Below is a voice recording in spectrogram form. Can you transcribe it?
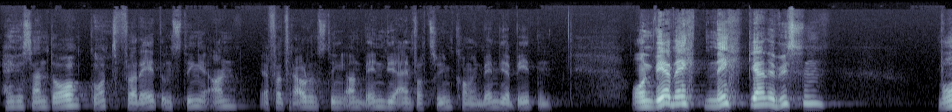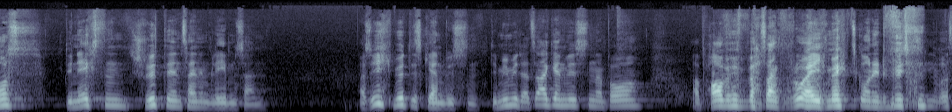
Hey, wir sind da, Gott verrät uns Dinge an, er vertraut uns Dinge an, wenn wir einfach zu ihm kommen, wenn wir beten. Und wer möchte nicht gerne wissen, was die nächsten Schritte in seinem Leben sind? Also ich würde es gern wissen. Die Mimi würde es auch gern wissen, ein paar. Ein paar sagen froh, ich möchte es gar nicht wissen, was,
